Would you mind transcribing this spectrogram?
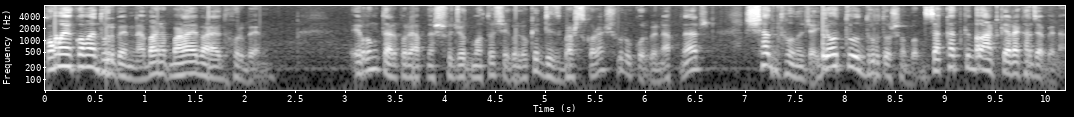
কমায় কমায় ধরবেন না বাড়ায় বাড়ায় ধরবেন এবং তারপরে আপনার সুযোগ মতো সেগুলোকে ডিসবার্স করা শুরু করবেন আপনার সাধ্য অনুযায়ী। যত দ্রুত সম্ভব। জাকাত কিন্তু আটকে রাখা যাবে না।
